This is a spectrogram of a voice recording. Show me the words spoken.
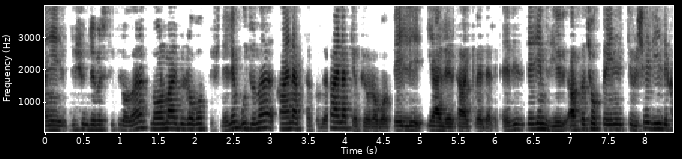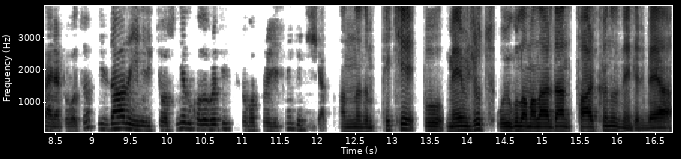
hani düşündüğümüz fikir olarak normal bir robot düşünelim. Ucuna kaynak takılıyor. Kaynak yapıyor robot belli yerleri takip ederek. E, biz dediğimiz gibi aslında çok da yenilikçi bir şey değildi kaynak robotu. Biz daha da yenilikçi olsun diye bu kolaboratif robot projesine geçiş yaptık. Anladım. Peki bu mevcut uygulamalardan farkınız nedir? Veya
